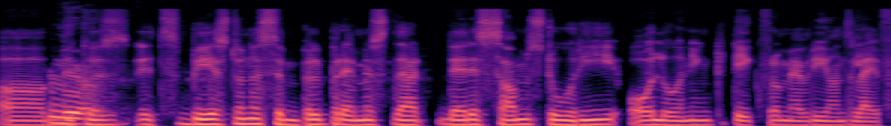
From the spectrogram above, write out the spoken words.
Uh, Yeah. because it's based on a simple premise that there is some story or learning to take from everyone's life.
